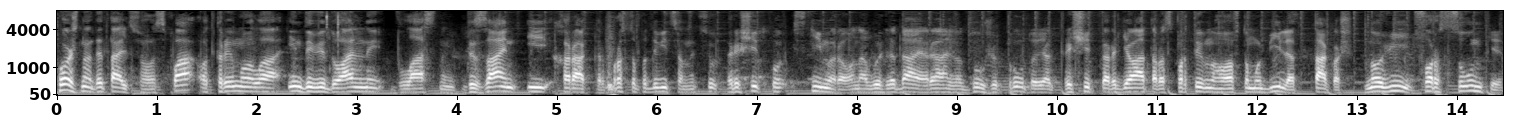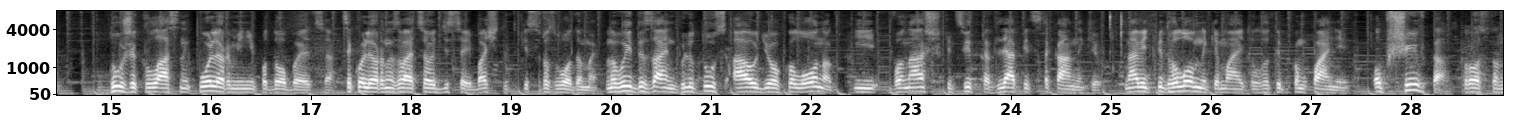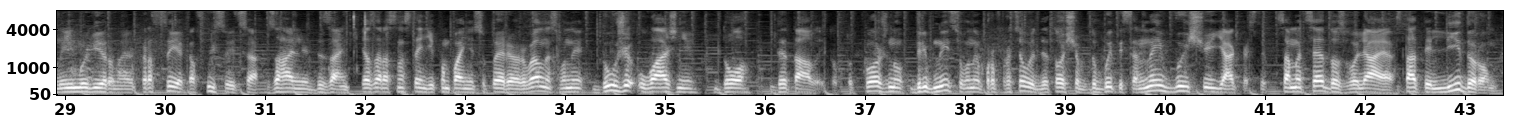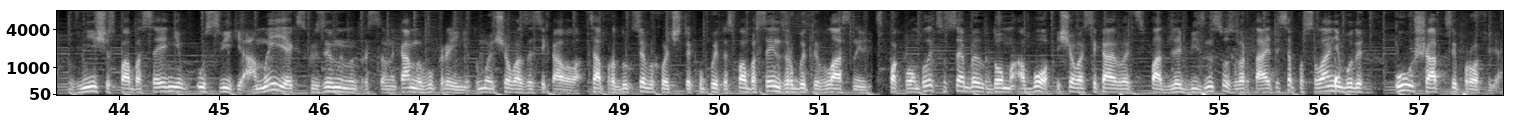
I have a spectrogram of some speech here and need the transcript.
Кожна деталь цього спа отримала індивідуальний власний дизайн і характер. Просто подивіться на цю решітку скімера. Вона виглядає реально дуже круто, як решітка радіатора спортивного автомобіля. Також нові форсунки. Дуже класний колір, мені подобається. Це кольор називається Odyssey, Бачите, такі з розводами. Новий дизайн Bluetooth аудіоколонок, і вона ж підсвітка для підстаканників. Навіть підголовники мають логотип компанії. Обшивка просто неймовірної краси, яка вписується в загальний дизайн. Я зараз на стенді компанії Superior Wellness. Вони дуже уважні до деталей. Тобто кожну дрібницю вони пропрацьовують для того, щоб добитися найвищої якості. Саме це дозволяє стати лідером в ніші спа-басейнів у світі. А ми є ексклюзивними представниками в Україні. Тому, якщо вас зацікавила ця продукція, ви хочете купити спа-басейн, зробити власний спа-комплекс у себе вдома, або якщо вас цікавить спа для бізнесу, звертайтеся. Посилання буде у шапці профіля.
